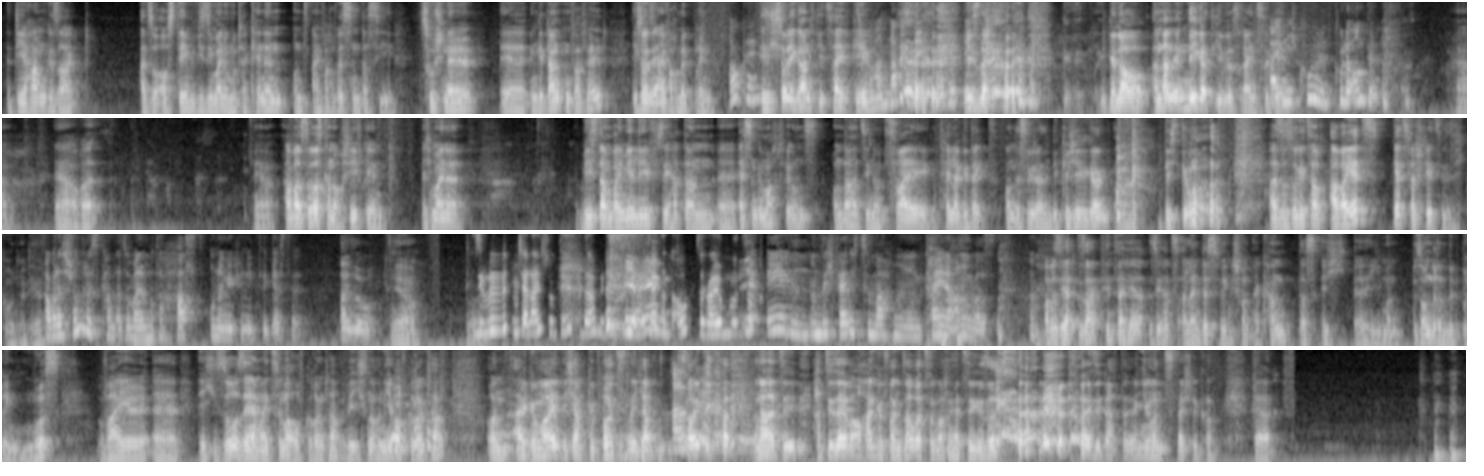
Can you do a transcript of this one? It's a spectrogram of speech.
die haben gesagt, also aus dem, wie sie meine Mutter kennen und einfach wissen, dass sie zu schnell äh, in Gedanken verfällt, ich soll sie einfach mitbringen. Okay. Ich soll ihr gar nicht die Zeit geben. Ich soll, genau, und dann in Negatives reinzugehen. Eigentlich cool. Cooler Onkel. Ja, ja, aber. Ja, aber sowas kann auch schief gehen. Ich meine, wie es dann bei mir lief, sie hat dann äh, Essen gemacht für uns und dann hat sie nur zwei Teller gedeckt und ist wieder in die Küche gegangen und hat dicht gemacht. Also so geht's auch. Aber jetzt, jetzt versteht sie sich gut mit ihr. Aber das ist schon riskant. Also meine Mutter hasst unangekündigte Gäste. Also. Ja. Sie wird mich allein schon töten dafür, dass sie Ja, Zeit hat aufzuräumen und so. Eben. Und sich fertig zu machen und keine Ahnung was. Aber sie hat gesagt, hinterher, sie hat es allein deswegen schon erkannt, dass ich äh, jemand Besonderen mitbringen muss, weil äh, ich so sehr mein Zimmer aufgeräumt habe, wie ich es noch nie aufgeräumt habe. Und allgemein, ich habe geputzt und ich habe Zeug gekocht. Und dann hat sie, hat sie selber auch angefangen, sauber zu machen, hat sie gesagt. weil sie dachte, irgendjemand special kommt. Ja.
